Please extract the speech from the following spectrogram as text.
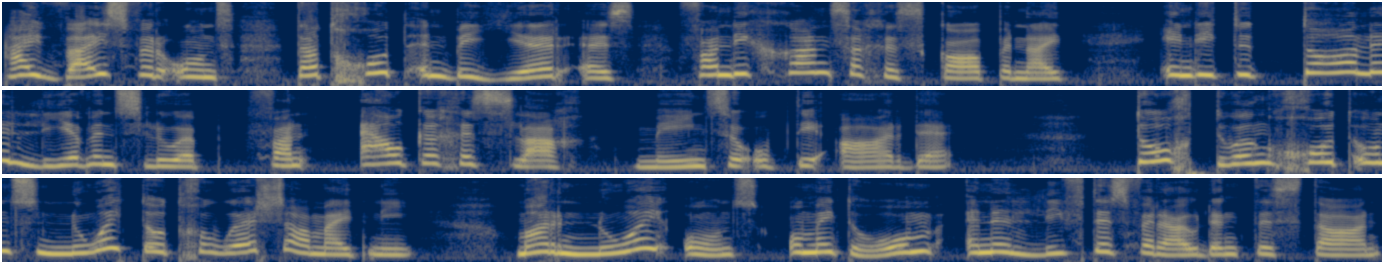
Hy wys vir ons dat God in beheer is van die ganse geskaapenheid en die totale lewensloop van elke geslag mense op die aarde. Tog dwing God ons nooit tot gehoorsaamheid nie, maar nooi ons om met hom in 'n liefdesverhouding te staan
